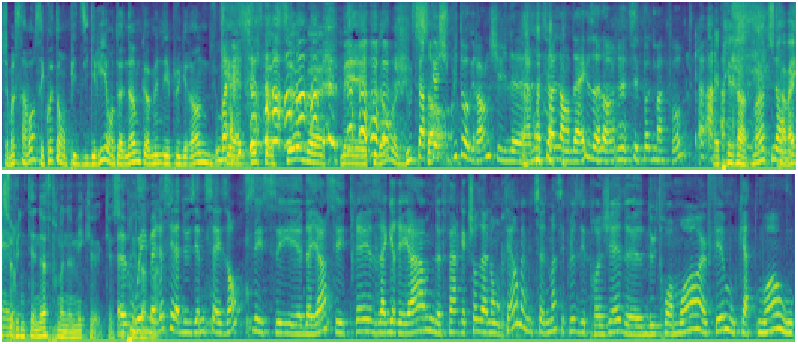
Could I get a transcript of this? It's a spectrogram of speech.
j'aimerais savoir, c'est quoi ton pedigree? On te nomme comme une des plus grandes Ouais, créatrices costumes, euh, mais d'où tu parce sors? que je suis plutôt grande, je suis de, à moitié hollandaise, alors c'est pas de ma faute. Mais présentement, tu Non, travailles mais- sur une T9 pour ne nommer que, que ça Euh, oui, présentement. ben là c'est la deuxième saison. C'est d'ailleurs c'est très agréable de faire quelque chose à long terme. Habituellement c'est plus des projets de deux trois mois, un film ou quatre mois. Ou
